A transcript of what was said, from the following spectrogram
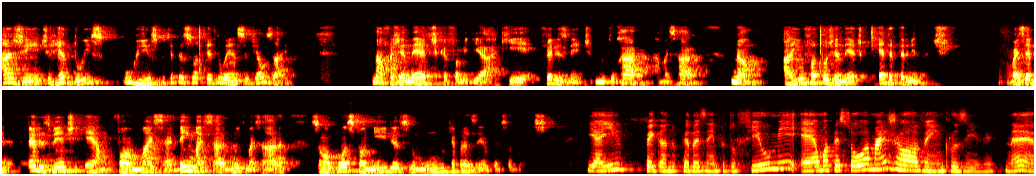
a gente reduz o risco de a pessoa ter doença de Alzheimer. Na genética familiar, que é, felizmente, muito rara, a mais rara, não. Aí o fator genético é determinante. Mas, é, felizmente, é a forma mais é bem mais rara, muito mais rara. São algumas famílias no mundo que apresentam essa doença. E aí, pegando pelo exemplo do filme, é uma pessoa mais jovem, inclusive, né?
